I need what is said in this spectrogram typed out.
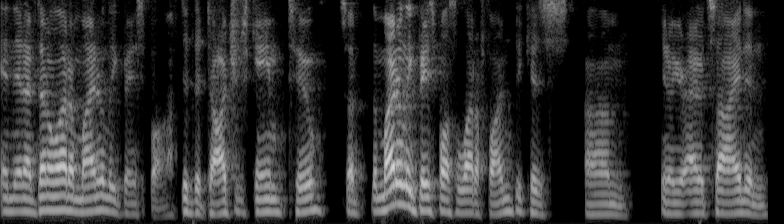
and then I've done a lot of minor league baseball. I did the Dodgers game too. So the minor league baseball is a lot of fun because um, you know you're outside and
